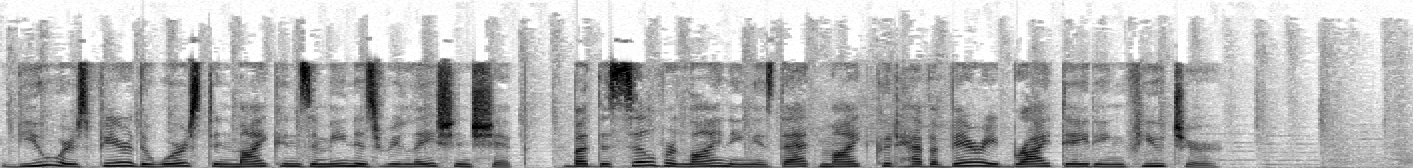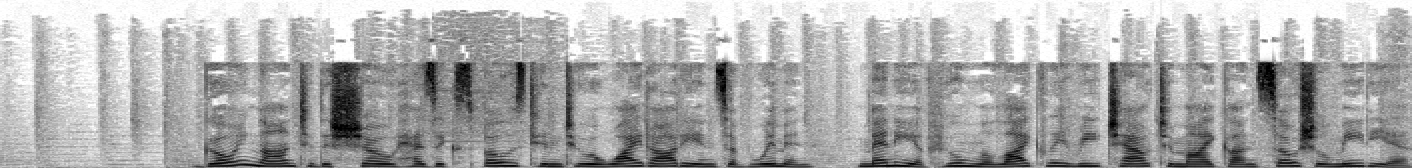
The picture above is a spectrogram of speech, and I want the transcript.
Viewers fear the worst in Mike and Ximena's relationship, but the silver lining is that Mike could have a very bright dating future. Going on to the show has exposed him to a wide audience of women, many of whom will likely reach out to Mike on social media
